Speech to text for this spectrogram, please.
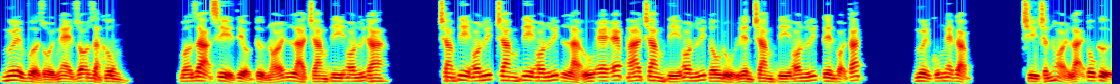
ngươi vừa rồi nghe rõ ràng không? Vợ dạ xỉ tiểu tử nói là trang t onlit a. Trang t onlit, trang t onlit là uefa, trang t onlit đâu đủ liên trang t onlit tên gọi tắt. Ngươi cũng nghe gặp. Chỉ chấn hỏi lại tô cự,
